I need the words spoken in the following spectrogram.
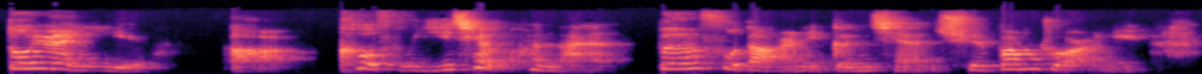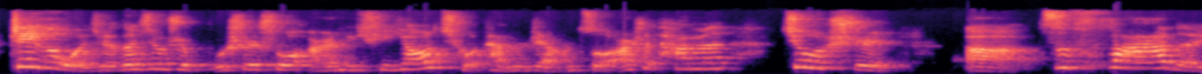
都愿意啊克服一切困难。奔赴到儿女跟前去帮助儿女，这个我觉得就是不是说儿女去要求他们这样做，而是他们就是啊自发的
